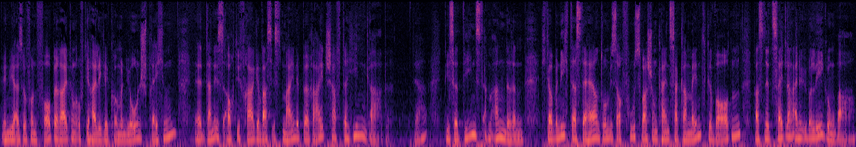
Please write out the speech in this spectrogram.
Wenn wir also von Vorbereitung auf die heilige Kommunion sprechen, äh, dann ist auch die Frage, was ist meine Bereitschaft der Hingabe? Ja, dieser Dienst am anderen. Ich glaube nicht, dass der Herr, und darum ist auch Fußwaschung kein Sakrament geworden, was eine Zeit lang eine Überlegung war.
